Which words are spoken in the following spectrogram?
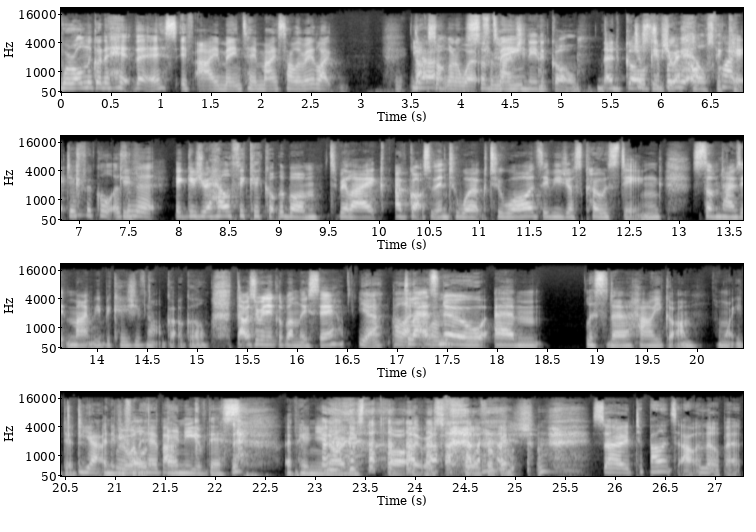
we're only going to hit this if I maintain my salary. Like, that's Yeah. not going to work for me. Sometimes you need a goal. A goal Just gives you a bring it up's healthy quite kick. difficult, isn't Give- it? It gives you a healthy kick up the bum to be like, I've got something to work towards. If you're just coasting, sometimes it might be because you've not got a goal. That was a really good one, Lucy. yeah. I like Let us one. know, um, listener, how you got on and what you did. Yeah, and if you followed any of this opinion or if you thought that it was full of rubbish. So to balance it out a little bit,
